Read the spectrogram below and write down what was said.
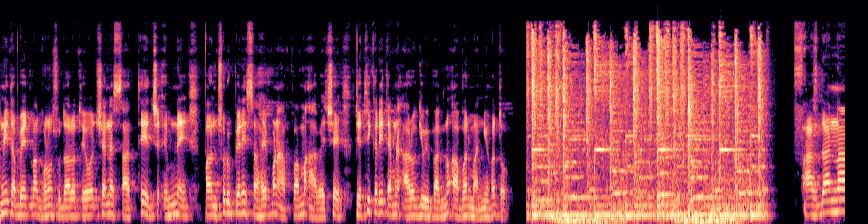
એમની તબિયતમાં ઘણો સુધારો થયો છે અને સાથે જ એમને પાંચસો રૂપિયાની સહાય પણ આપવામાં આવે છે. જેથી કરી તેમણે આરોગ્ય વિભાગનો આભાર માન્યો હતો. ફાસદાના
